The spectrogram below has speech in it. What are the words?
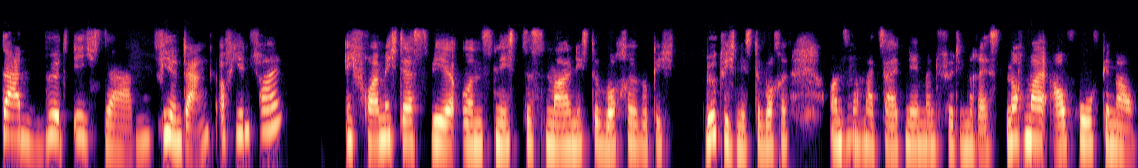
dann würde ich sagen, vielen Dank auf jeden Fall. Ich freue mich, dass wir uns nächstes Mal, nächste Woche, wirklich, wirklich nächste Woche, uns mhm. nochmal Zeit nehmen für den Rest. Nochmal Aufruf, genau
